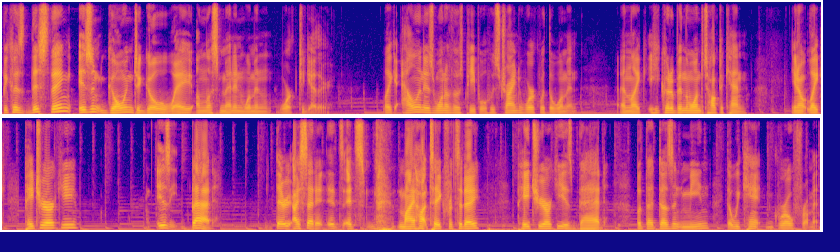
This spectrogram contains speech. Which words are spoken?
Because this thing isn't going to go away unless men and women work together. Like Alan is one of those people who's trying to work with the woman. And like he could have been the one to talk to Ken. You know, like patriarchy is bad. There I said it. It's it's my hot take for today. Patriarchy is bad but that doesn't mean that we can't grow from it.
